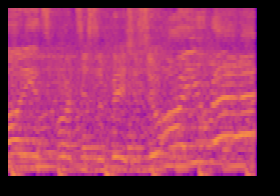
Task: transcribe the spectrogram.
audience participation. So, are you ready?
